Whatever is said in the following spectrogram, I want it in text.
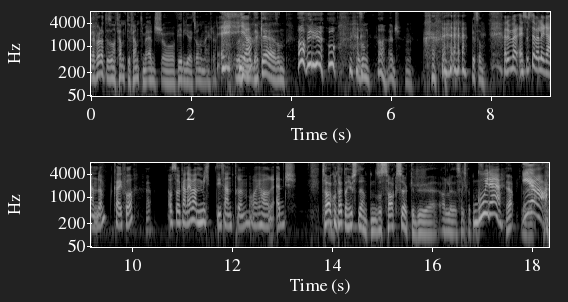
Jeg føler at det er sånn 50-50 med Edge og 4G i Trondheim, egentlig. Det er, sånn, Ja. det er ikke sånn Å, 4G! Oh! Det er sånn ah, Edge. Mm. Litt sånn. Ja, det er jeg syns det er veldig random hva jeg får. Ja. Og så kan jeg være midt i sentrum, og jeg har edge. Ta kontakt med jusstudenten, så saksøker du eh, alle selskapene. God idé! Ja. Ja!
